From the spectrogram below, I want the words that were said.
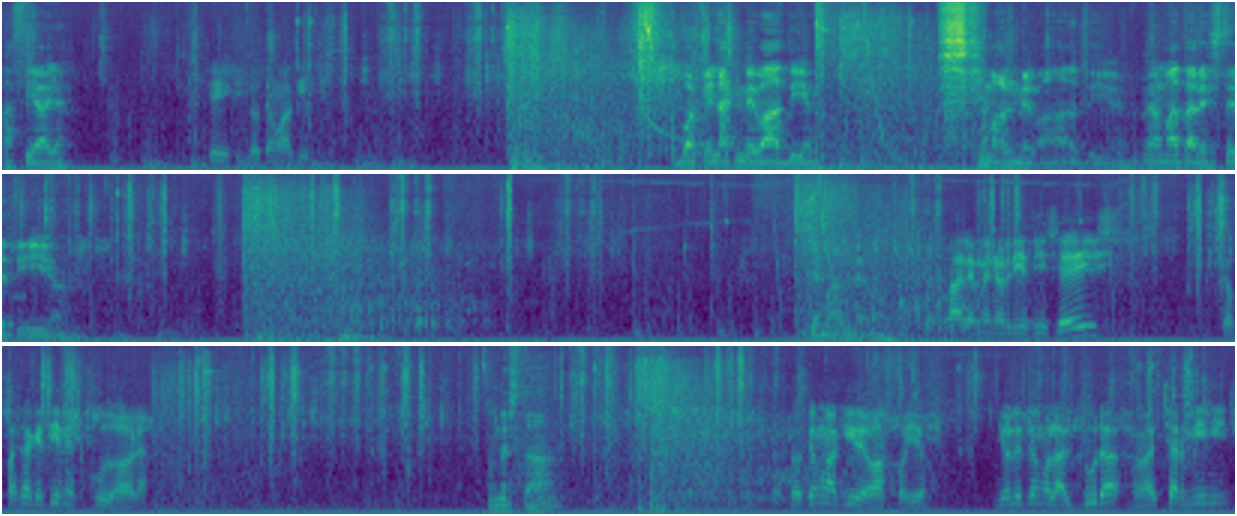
hacia allá. Sí, lo tengo aquí. Buah, que lag me va, tío. Es que mal me va, tío. Me va a matar este tío. Qué mal me va. Vale, menos 16. Lo que pasa es que tiene escudo ahora. ¿Dónde está? Lo tengo aquí debajo yo. Yo le tengo la altura, me va a echar minis.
